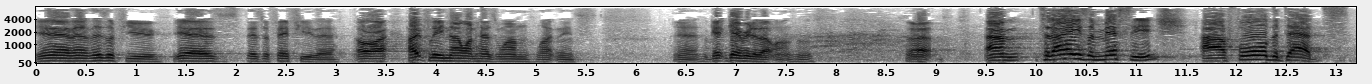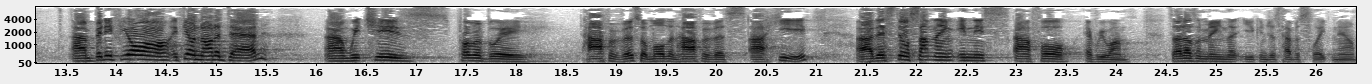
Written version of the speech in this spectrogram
Yeah, there's a few. Yeah, there's, there's a fair few there. Alright, hopefully no one has one like this. Yeah, get, get rid of that one. Alright. Um, today is a message, uh, for the dads. Um, but if you're, if you're not a dad, um, which is probably half of us or more than half of us are here, uh, there's still something in this, uh, for everyone. So it doesn't mean that you can just have a sleep now.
